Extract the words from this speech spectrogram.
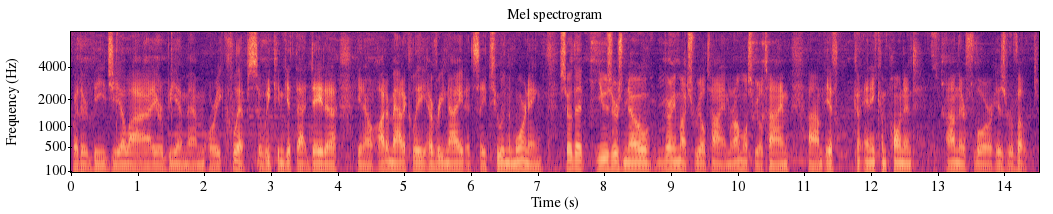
whether it be GLI or BMM or Eclipse. So we can get that data, you know, automatically every night at say two in the morning, so that users know very much real time or almost real time um, if any component on their floor is revoked.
